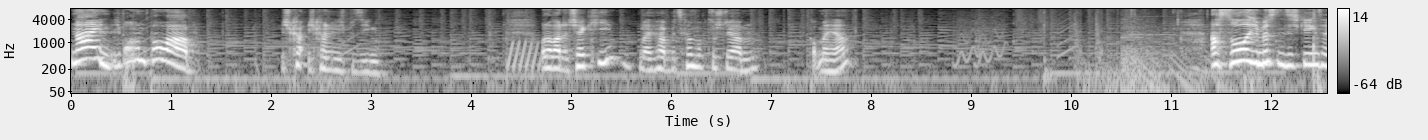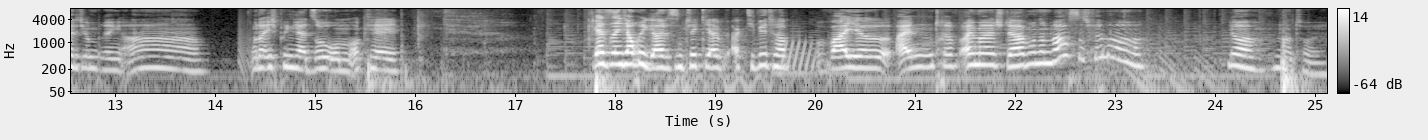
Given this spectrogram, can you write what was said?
Nein! Ich brauche einen Power-Up. Ich kann, ich kann die nicht besiegen. Oder warte, Key? Weil ich habe jetzt keinen Bock zu sterben. Kommt mal her. Ach so, die müssen sich gegenseitig umbringen. Ah. Oder ich bringe die halt so um. Okay. Jetzt ist eigentlich auch egal, dass ich den Jackie aktiviert habe, weil einen Treff einmal sterben und dann war es das für immer. Ja, na toll.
